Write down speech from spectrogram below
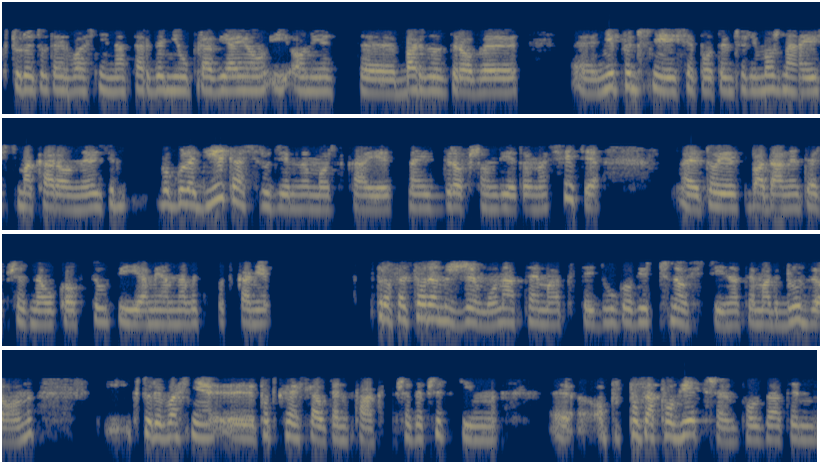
które tutaj właśnie na Sardynii uprawiają i on jest e, bardzo zdrowy, e, nie pęcznieje się po tym, czyli można jeść makarony. W ogóle dieta śródziemnomorska jest najzdrowszą dietą na świecie. E, to jest badane też przez naukowców i ja miałam nawet spotkanie z profesorem Rzymu na temat tej długowieczności, na temat Blue Zone, który właśnie podkreślał ten fakt. Przede wszystkim poza powietrzem, poza tym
